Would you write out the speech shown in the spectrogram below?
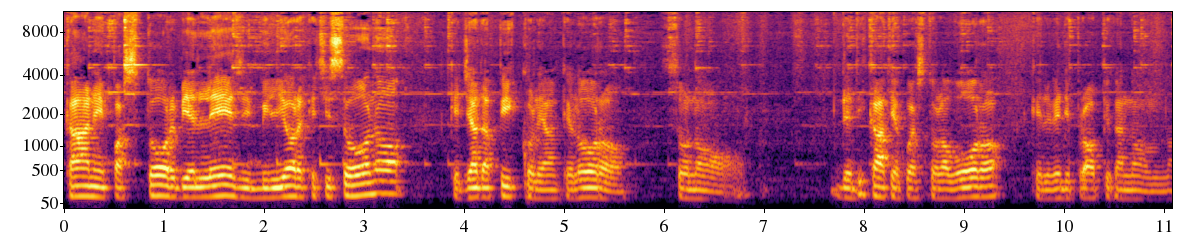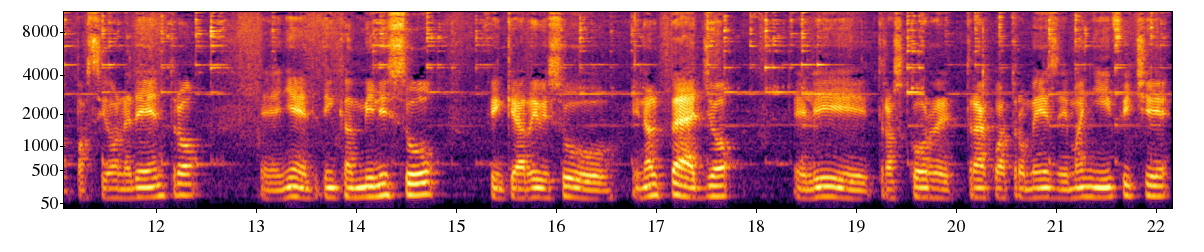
cani pastori biellesi, il migliore che ci sono, che già da piccoli anche loro sono dedicati a questo lavoro, che li vedi proprio che hanno una passione dentro e niente, ti incammini su finché arrivi su in alpeggio e lì trascorre 3-4 mesi magnifici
